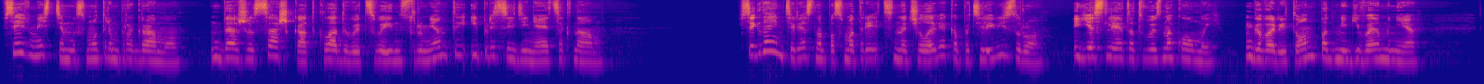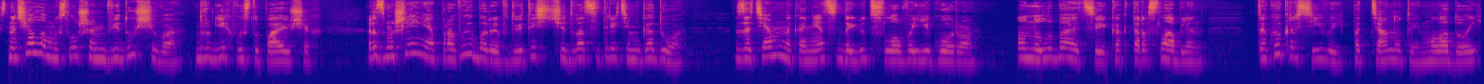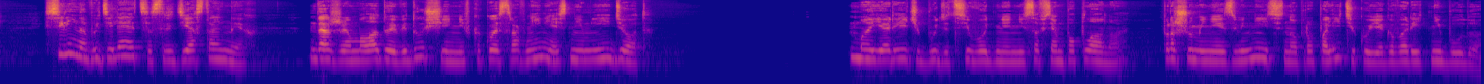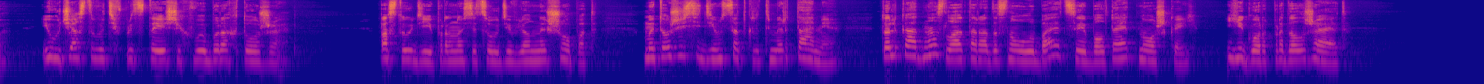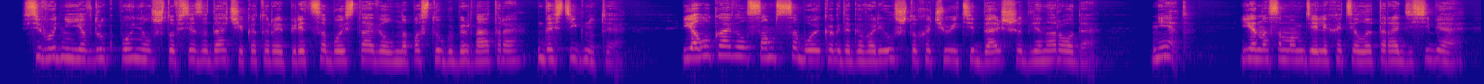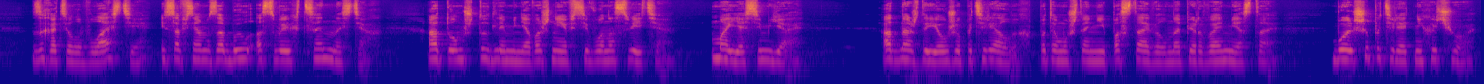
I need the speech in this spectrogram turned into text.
Все вместе мы смотрим программу. Даже Сашка откладывает свои инструменты и присоединяется к нам. Всегда интересно посмотреть на человека по телевизору, если это твой знакомый, говорит он, подмигивая мне. Сначала мы слушаем ведущего, других выступающих, размышления про выборы в 2023 году. Затем, наконец, дают слово Егору. Он улыбается и как-то расслаблен. Такой красивый, подтянутый, молодой. Сильно выделяется среди остальных. Даже молодой ведущий ни в какое сравнение с ним не идет. «Моя речь будет сегодня не совсем по плану. Прошу меня извинить, но про политику я говорить не буду. И участвовать в предстоящих выборах тоже». По студии проносится удивленный шепот. Мы тоже сидим с открытыми ртами – только одна Злата радостно улыбается и болтает ножкой. Егор продолжает. «Сегодня я вдруг понял, что все задачи, которые перед собой ставил на посту губернатора, достигнуты. Я лукавил сам с собой, когда говорил, что хочу идти дальше для народа. Нет, я на самом деле хотел это ради себя. Захотел власти и совсем забыл о своих ценностях, о том, что для меня важнее всего на свете. Моя семья. Однажды я уже потерял их, потому что не поставил на первое место. Больше потерять не хочу.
